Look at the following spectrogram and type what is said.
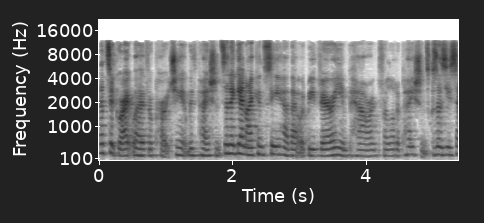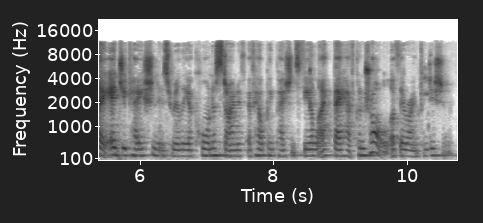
That's a great way of approaching it with patients. And again, I can see how that would be very empowering for a lot of patients because, as you say, education is really a cornerstone of, of helping patients feel like they have control of their own condition.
